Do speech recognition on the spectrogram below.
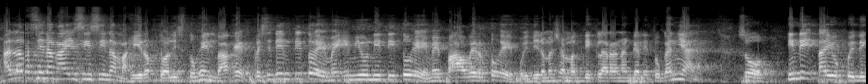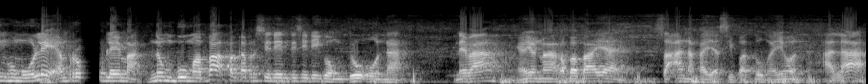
Alam kasi ng ICC na mahirap to alistuhin. Bakit? Presidente to eh, may immunity to eh, may power to eh. Pwede naman siya magdeklara ng ganito ganyan. So, hindi tayo pwedeng humuli. Ang problema, nung bumaba pagka-presidente si Digong, doon na. Di ba? Ngayon mga kababayan, saan na kaya si Bato ngayon? Ala,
